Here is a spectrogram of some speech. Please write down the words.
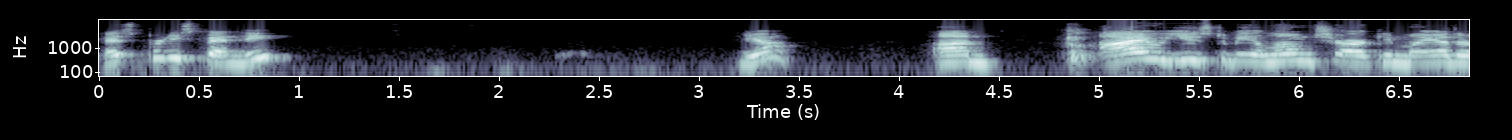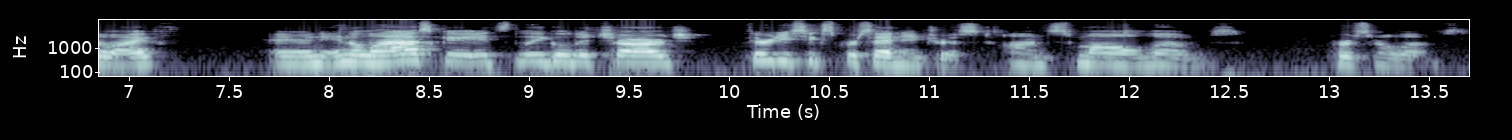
That's pretty spendy. Yeah. Um, I used to be a loan shark in my other life, and in Alaska, it's legal to charge 36% interest on small loans, personal loans.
